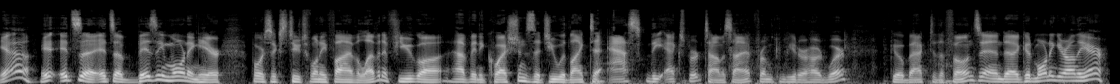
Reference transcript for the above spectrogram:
Yeah, it, it's a it's a busy morning here for six two twenty five eleven. If you uh, have any questions that you would like to ask the expert Thomas Hyatt from Computer Hardware, go back to the phones. And uh, good morning, you're on the air.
